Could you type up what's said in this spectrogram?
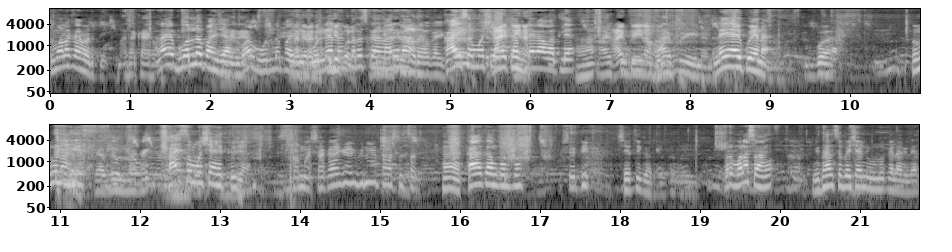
तुम्हाला काय वाटते नाही बोललं पाहिजे आजोबा बोललं पाहिजे. बोलल्यानंतरच कळणार आहे ना. काय समस्या आहेत आपल्या गावातल्या? लय ऐकू येणार बर. तरुण आहेस काय समस्या आहेत तुझ्या? समस्या काय काय बी नाही आता असं चाल. हा काय काम करतो? शेती. शेती करतो. बरं मला सांग विधानसभेच्या निवडणुका लागल्यात.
